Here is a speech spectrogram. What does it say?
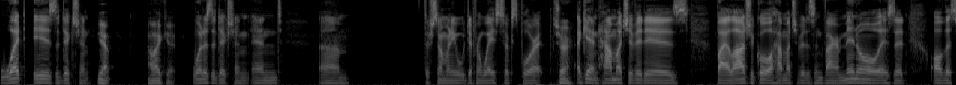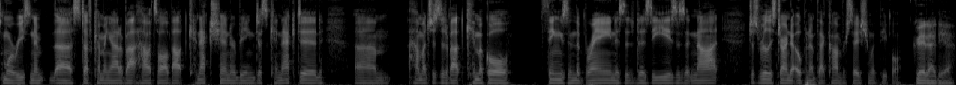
What is addiction? Yep. I like it. What is addiction? And um, there's so many different ways to explore it. Sure. again, how much of it is biological, how much of it is environmental? Is it all this more recent uh, stuff coming out about how it's all about connection or being disconnected? Um, how much is it about chemical things in the brain? Is it a disease? Is it not? Just really starting to open up that conversation with people. Great idea.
